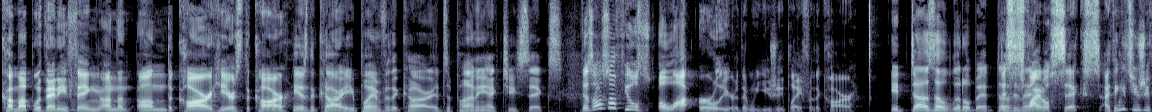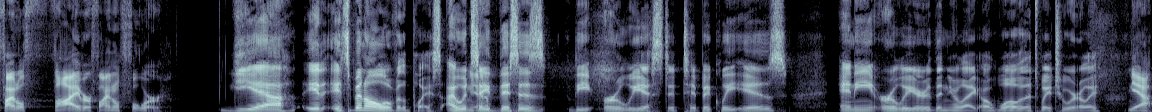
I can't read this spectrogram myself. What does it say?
come up with anything on the on the car. Here's the car. Here's the car. You're playing for the car. It's a Pontiac G6. This also feels a lot earlier than we usually play for the car. It does a little bit. This is it? final six. I think it's usually final five or final four. Yeah, it it's been all over the place. I would say this is the earliest it typically is. Any earlier than you're like, oh, whoa, that's way too early. Yeah,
